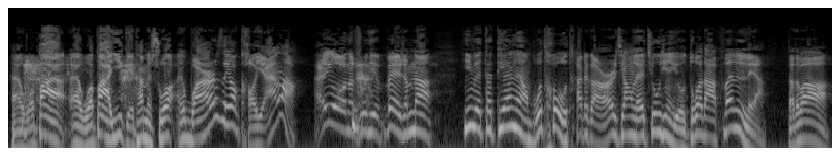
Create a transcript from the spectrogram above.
哎，我爸，哎，我爸一给他们说，哎，我儿子要考研了。哎呦，那书记，为什么呢？因为他掂量不透他这个儿将来究竟有多大分量，晓得吧？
